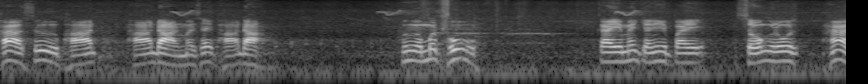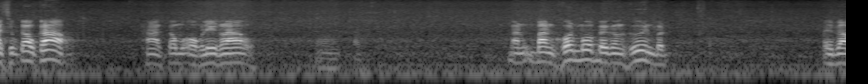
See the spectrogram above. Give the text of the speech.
ค่าซื้อผาน ผาด่านไม่ใช่ผาด่างเพื่อมดผู้ไกลไม่จะนี่ไปสองกิโลห้าสิบเก้าเก้าห้าก็มาออกเลขเล่าอ๋อครับบ้านบ้านคนโม่ไปกลางคืนบัดไอเรา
